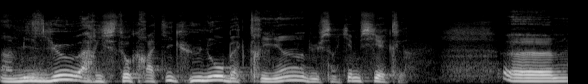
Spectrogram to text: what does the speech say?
milieu aristocratique huno-bactrien du 5e siècle? Euh,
